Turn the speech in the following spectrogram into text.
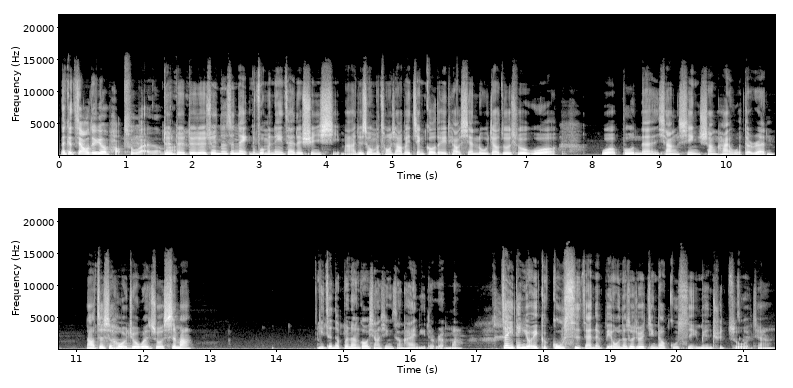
那个焦虑又跑出来了。对对对对，所以那是内我们内在的讯息嘛，就是我们从小被建构的一条线路，叫做说我我不能相信伤害我的人。然后这时候我就问说：“嗯、是吗？你真的不能够相信伤害你的人吗？”这一定有一个故事在那边，我那时候就会进到故事里面去做这样。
